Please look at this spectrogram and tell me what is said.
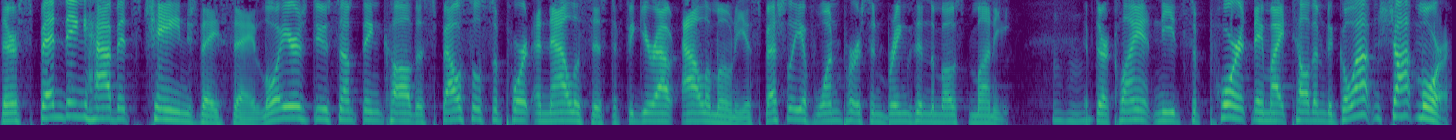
Their spending habits change, they say. Lawyers do something called a spousal support analysis to figure out alimony, especially if one person brings in the most money. Mm-hmm. If their client needs support, they might tell them to go out and shop more.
